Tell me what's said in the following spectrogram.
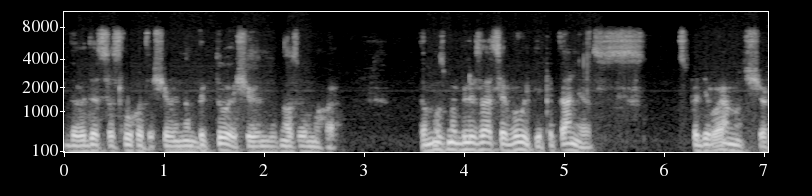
доведеться слухати, що він нам диктує, що він від нас вимагає. Тому з мобілізація великі питання. Сподіваємось, що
